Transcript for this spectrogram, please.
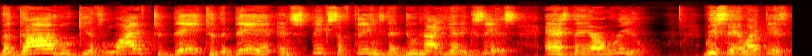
The God who gives life to, dead, to the dead and speaks of things that do not yet exist as they are real. We say it like this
